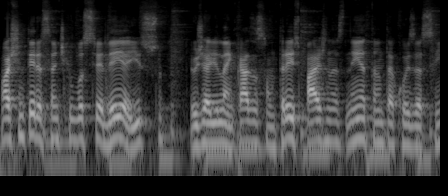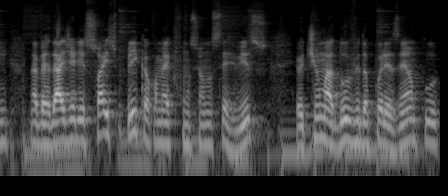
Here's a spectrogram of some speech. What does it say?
Eu acho interessante que você leia isso. Eu já li lá em casa, são três páginas, nem é tanta coisa assim. Na verdade, ele só explica como é que funciona o serviço. Eu tinha uma dúvida, por exemplo,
